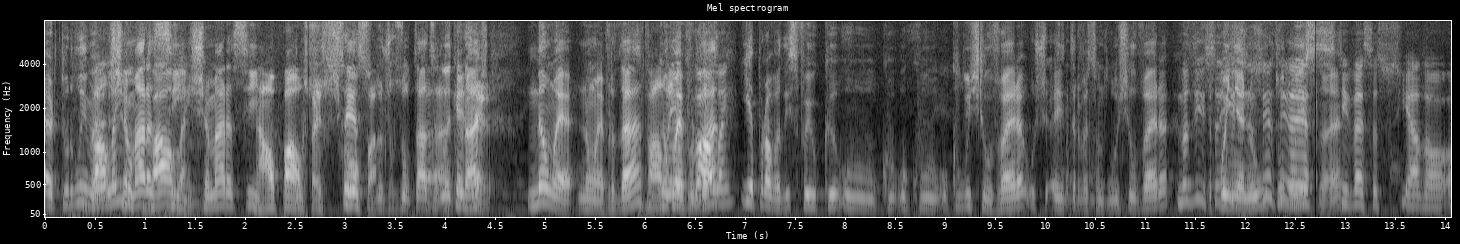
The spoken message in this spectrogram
Artur Lima valem chamar, assim, chamar assim não, Paulo, o sucesso desculpa. dos resultados eleitorais dizer, não é, não é verdade, valem não é verdade. Valem. E a prova disso foi o que, o, o, o, o que Luís Silveira, a intervenção de Luís Silveira, mas isso, põe a nu tudo isso, não é? Se estivesse associado ao,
